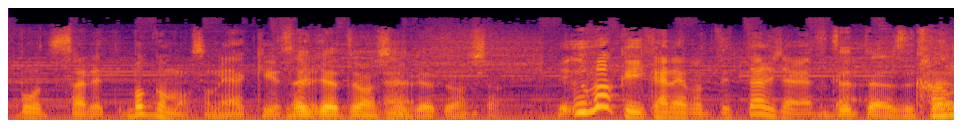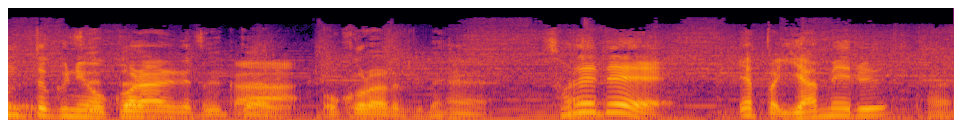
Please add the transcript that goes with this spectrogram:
スポーツされて僕もその野球さ野れて。球やってましたうん。やってました。でうまくいかないこと絶対あるじゃないですか。絶対ある監督に怒られるとか。る。怒られるね。うん。それでやっぱやめる。はい。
